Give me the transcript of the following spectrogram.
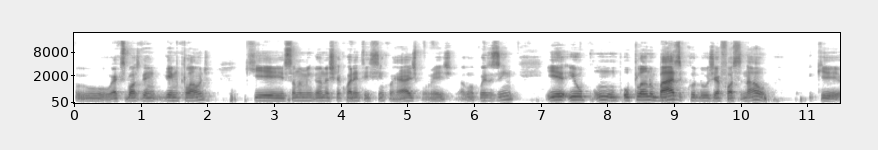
o Xbox Game, Cloud, que se eu não me engano acho que é 45 reais por mês, alguma coisa assim. E, e o, um, o plano básico do GeForce Now, que,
